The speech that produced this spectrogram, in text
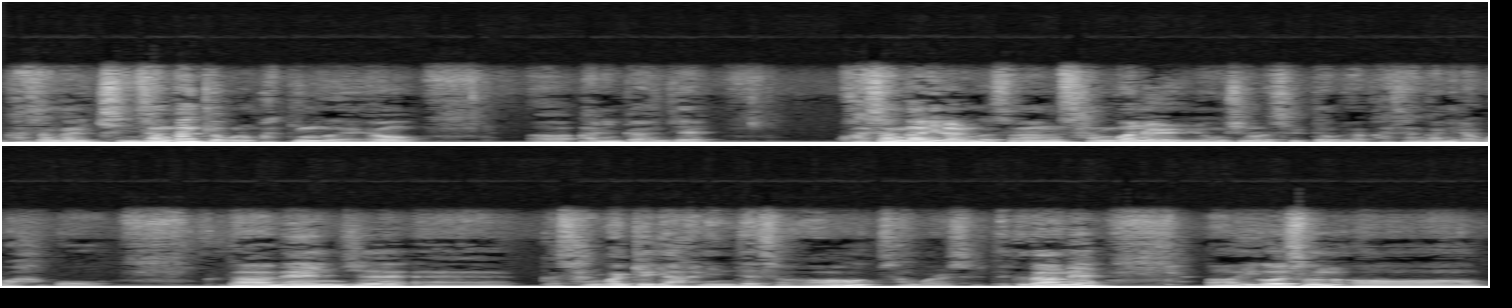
가상관이 진상관격으로 바뀐 거예요. 어, 아니 그러니까 이제 과상관이라는 것은 상관을 용신으로 쓸 때 우리가 과상관이라고 하고 그 다음에 이제 에, 그러니까 상관격이 아닌 데서 상관을 쓸 때 그 다음에 어, 이것은 어,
